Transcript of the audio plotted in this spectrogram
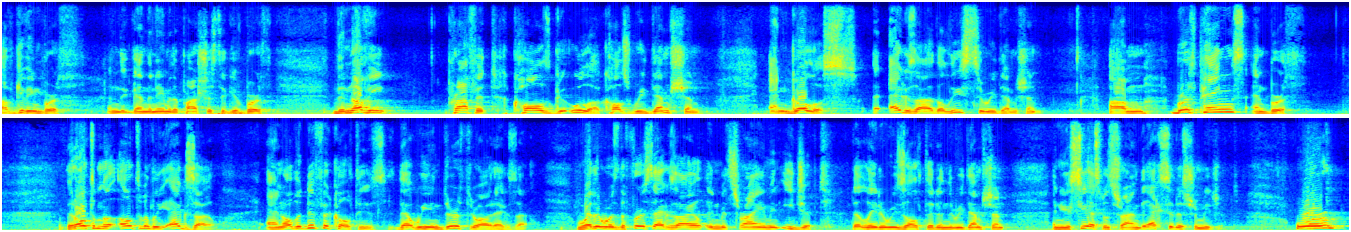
of giving birth, and again, the name of the parsha is to give birth. The Navi prophet calls Geula, calls redemption, and Golus, exile that leads to redemption, um, birth pangs and birth. That ultimately, ultimately exile and all the difficulties that we endure throughout exile. Whether it was the first exile in Mitzrayim in Egypt that later resulted in the redemption and Yesias Mitzrayim, the exodus from Egypt, or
